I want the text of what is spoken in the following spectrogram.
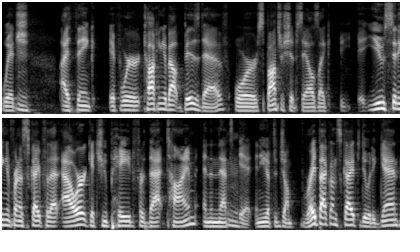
which hmm. I think if we're talking about biz dev or sponsorship sales, like you sitting in front of Skype for that hour gets you paid for that time, and then that's hmm. it. And you have to jump right back on Skype to do it again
